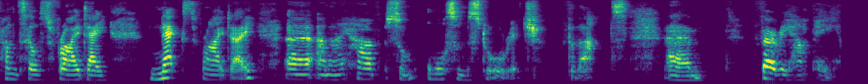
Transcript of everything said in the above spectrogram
Fansells Friday next Friday, uh, and I have some awesome storage for that. Um, very happy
